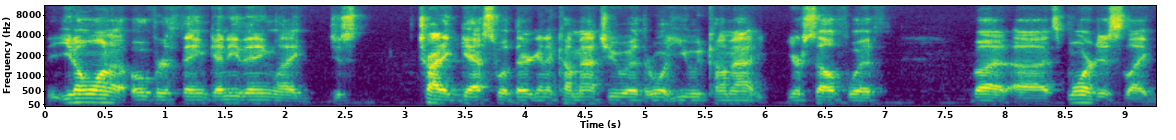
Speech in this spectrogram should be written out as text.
You don't want to overthink anything. Like just try to guess what they're gonna come at you with or what you would come at yourself with. But uh, it's more just like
